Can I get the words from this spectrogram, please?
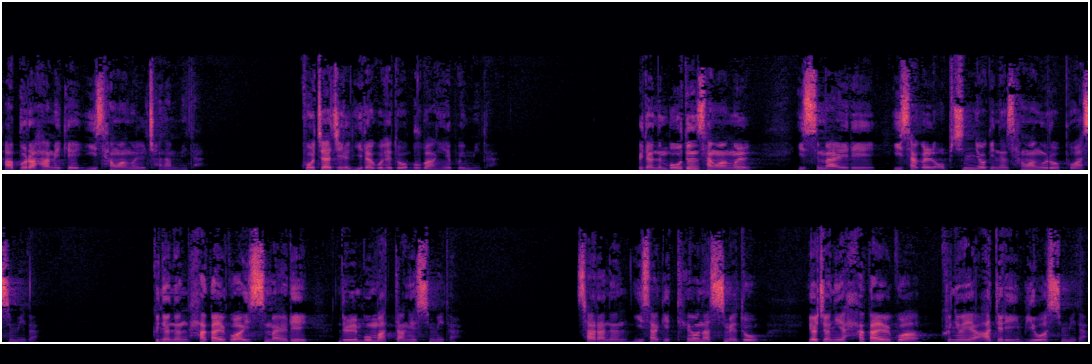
아브라함에게 이 상황을 전합니다. 고자질이라고 해도 무방해 보입니다. 그녀는 모든 상황을 이스마엘이 이삭을 업신여기는 상황으로 보았습니다. 그녀는 하갈과 이스마엘이 늘 못마땅했습니다. 사라는 이삭이 태어났음에도 여전히 하갈과 그녀의 아들이 미웠습니다.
